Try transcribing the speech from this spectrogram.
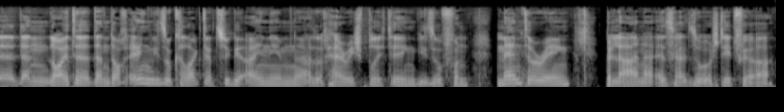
äh, dann Leute dann doch irgendwie so Charakterzüge einnehmen. Ne? Also Harry spricht irgendwie so von Mentoring, Belana ist halt so, steht für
